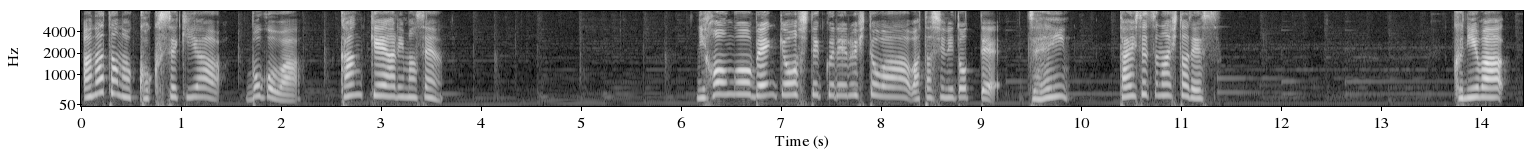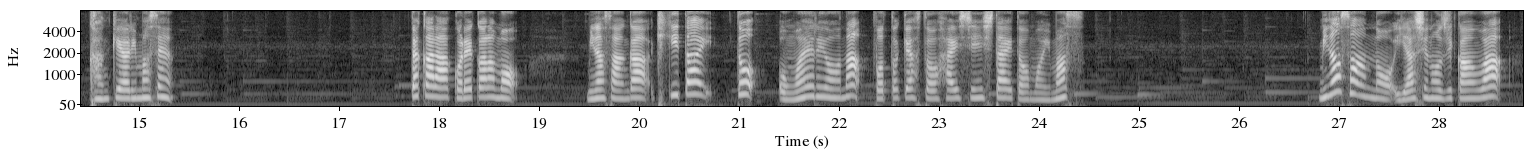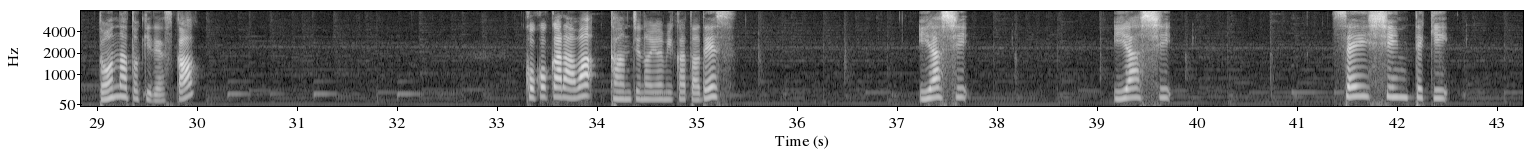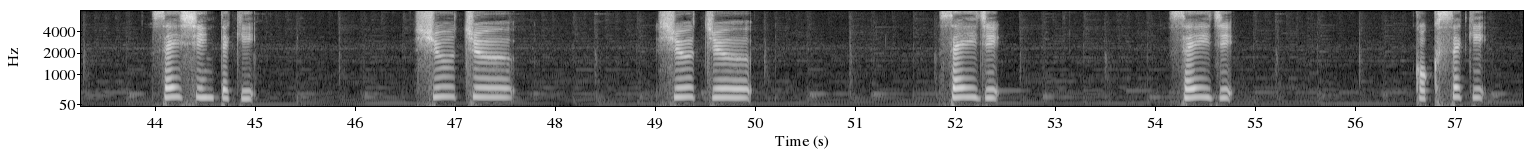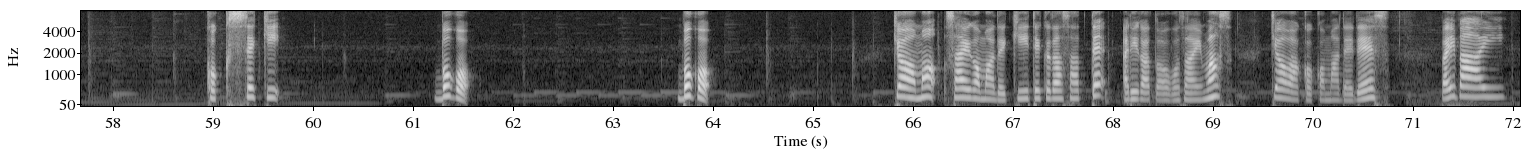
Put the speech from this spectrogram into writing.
あなたの国籍や母語は関係ありません。日本語を勉強してくれる人は私にとって全員大切な人です。国は関係ありません。だからこれからも皆さんが聞きたいと思えるようなポッドキャストを配信したいと思います。皆さんの癒しの時間はどんな時ですか？ここからは漢字の読み方です。癒し癒し精神的精神的集中集中。政治。政治。国籍。国籍。母語。母語。今日も最後まで聞いてくださってありがとうございます。今日はここまでです。バイバイ。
